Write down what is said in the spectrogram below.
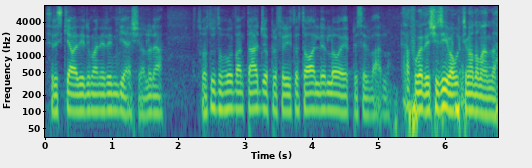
si rischiava di rimanere in 10, allora soprattutto per vantaggio ho preferito toglierlo e preservarlo. La fuga decisiva, ultima domanda.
